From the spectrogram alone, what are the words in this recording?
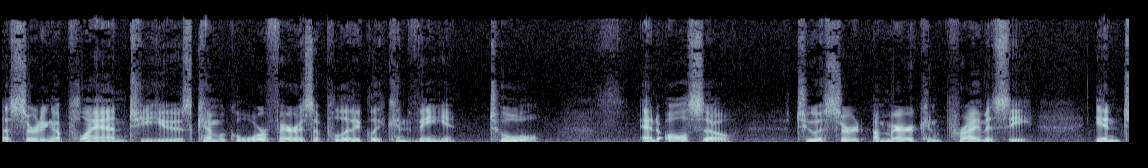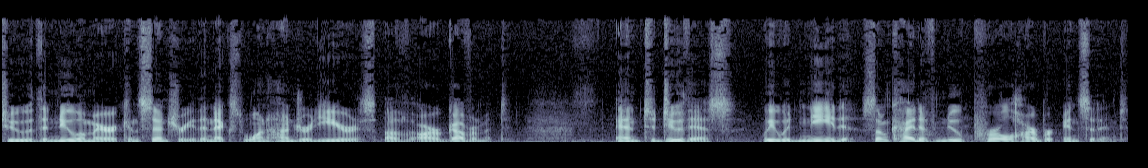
asserting a plan to use chemical warfare as a politically convenient tool and also to assert American primacy into the new American century, the next 100 years of our government. And to do this, we would need some kind of new Pearl Harbor incident.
